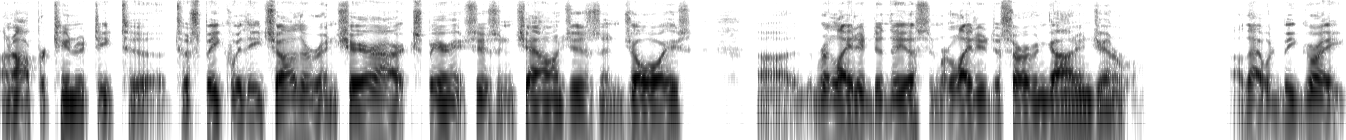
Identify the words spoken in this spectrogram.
an opportunity to to speak with each other and share our experiences and challenges and joys uh, related to this and related to serving God in general. Uh, that would be great.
